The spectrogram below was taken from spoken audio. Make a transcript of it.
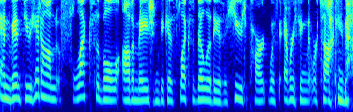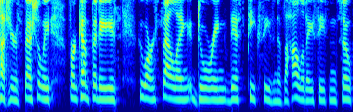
And Vince, you hit on flexible automation because flexibility is a huge part with everything that we're talking about here, especially for companies who are selling during this peak season of the holiday season. So,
